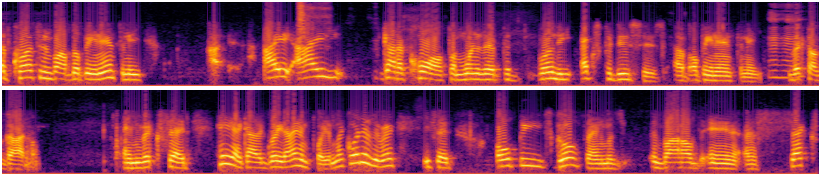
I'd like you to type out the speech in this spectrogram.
of course, it involved Opie and Anthony. I, I, I got a call from one of the one of the ex producers of Opie and Anthony, Rick Delgado, and Rick said, "Hey, I got a great item for you." I'm like, "What is it, Rick?" He said, "Opie's girlfriend was involved in a sex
